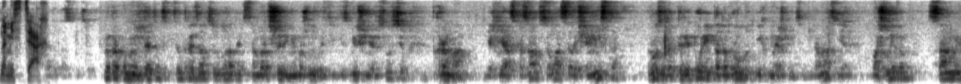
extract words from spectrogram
на місцях. Ми пропонуємо децентралізацію влади, саме розширення можливостей і збільшення ресурсів громад, як я сказав, села, селища, міста, розвиток територій та добробут їх мешканців для нас є важливим саме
